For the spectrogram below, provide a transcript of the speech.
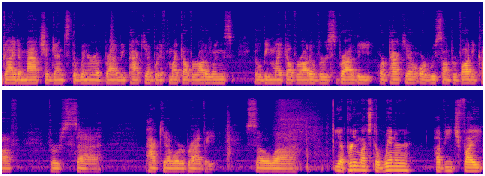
guy to match against the winner of Bradley Pacquiao. But if Mike Alvarado wins, it'll be Mike Alvarado versus Bradley or Pacquiao or Ruslan Provodnikov versus uh, Pacquiao or Bradley. So uh, yeah, pretty much the winner of each fight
